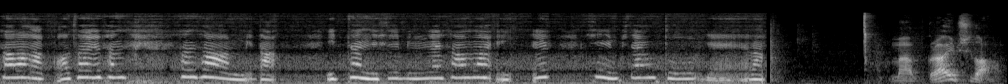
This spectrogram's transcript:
살아갔고 설선사합니다. 2021년 3월 2일 신입생 도예라 막 그라입시다.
